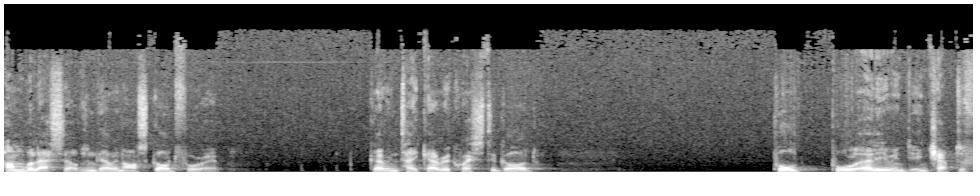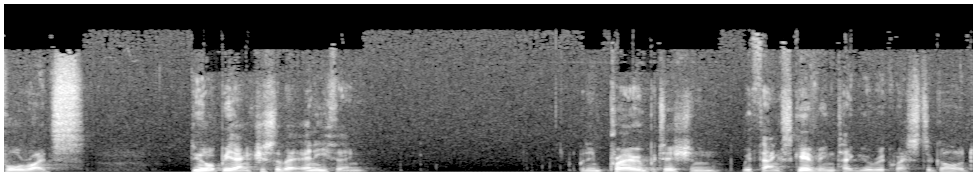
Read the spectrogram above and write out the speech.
humble ourselves and go and ask God for it? Go and take our request to God? Paul, Paul earlier in, in chapter 4 writes, Do not be anxious about anything, but in prayer and petition, with thanksgiving, take your request to God.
